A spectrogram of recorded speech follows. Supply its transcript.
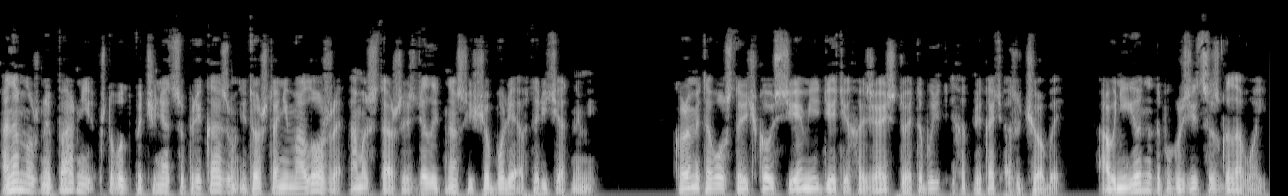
А нам нужны парни, что будут подчиняться приказам, и то, что они моложе, а мы старше, сделает нас еще более авторитетными. Кроме того, у старичков семьи, дети, хозяйство, это будет их отвлекать от учебы, а в нее надо погрузиться с головой.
